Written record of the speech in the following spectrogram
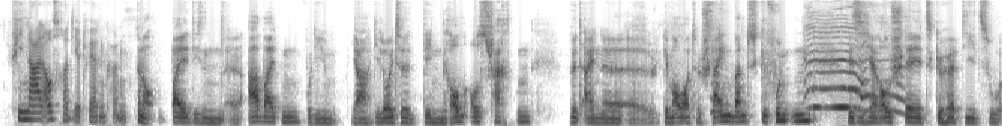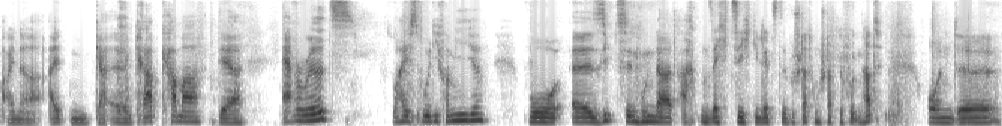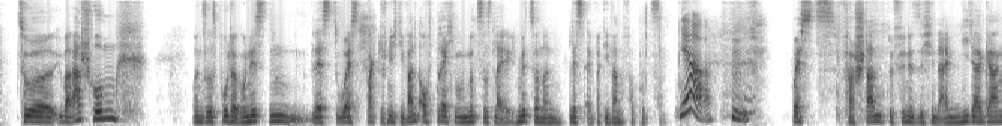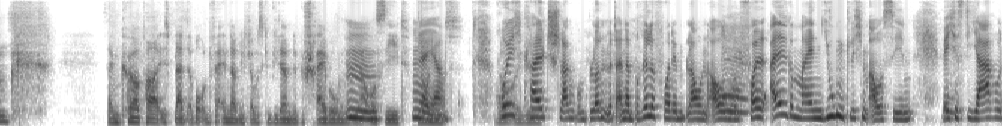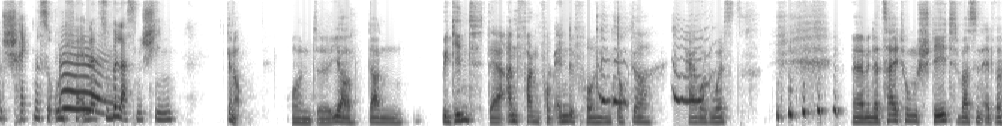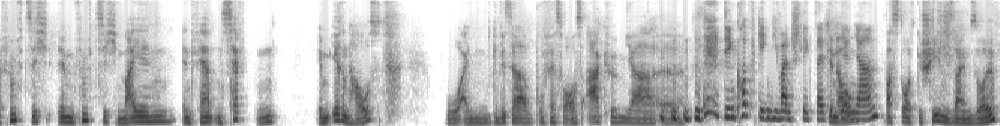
final ausradiert werden können. Genau, bei diesen äh, Arbeiten, wo die, ja, die Leute den Raum ausschachten, wird eine äh, gemauerte Steinwand gefunden. Wie sich herausstellt, gehört die zu einer alten Ga äh, Grabkammer der Everills, so heißt wohl die Familie wo äh, 1768 die letzte Bestattung stattgefunden hat. Und äh, zur Überraschung unseres Protagonisten lässt West praktisch nicht die Wand aufbrechen und nutzt das gleich mit, sondern lässt einfach die Wand verputzen. Ja. Hm. Wests Verstand befindet sich in einem Niedergang sein Körper ist, bleibt aber unverändert. Und ich glaube, es gibt wieder eine Beschreibung, wie mm. er aussieht. Blond, ja, ja. Ruhig, kalt, schlank und blond mit einer Brille vor den blauen Augen und voll allgemein jugendlichem Aussehen, welches die Jahre und Schrecknisse unverändert zu belassen schien. Genau. Und äh, ja, dann beginnt der Anfang vom Ende von Dr. Herbert West. ähm, in der Zeitung steht, was in etwa 50, im 50 Meilen entfernten Sefton im Irrenhaus, wo ein gewisser Professor aus Arkham ja äh, Den Kopf gegen die Wand schlägt seit genau, vielen Jahren. was dort geschehen sein soll.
